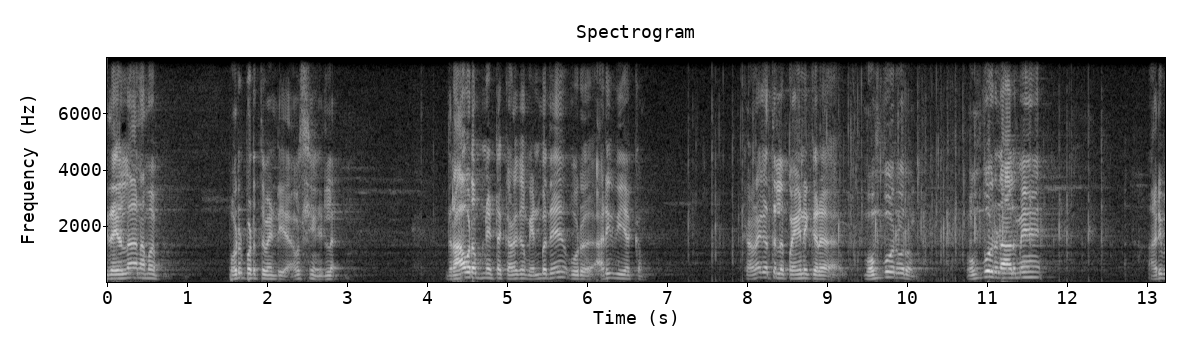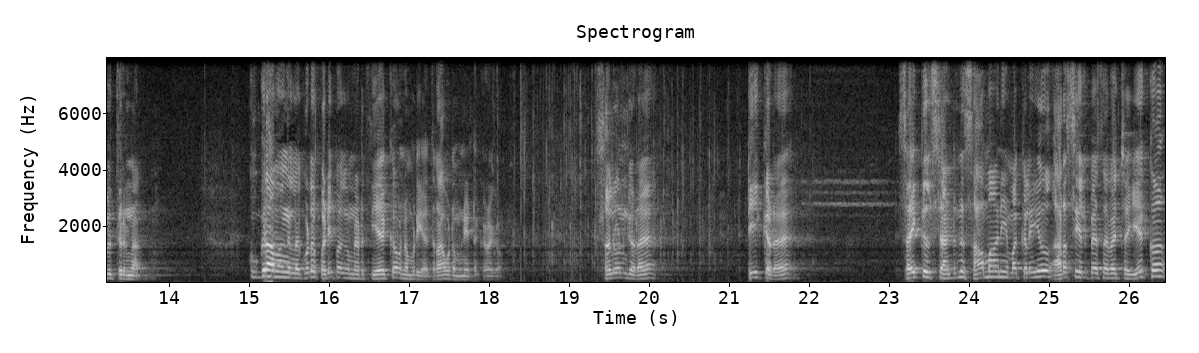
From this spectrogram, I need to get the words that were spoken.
இதையெல்லாம் நம்ம பொருட்படுத்த வேண்டிய அவசியம் இல்லை. திராவிட முன்னேற்ற கழகம் என்பதே ஒரு அறிவு இயக்கம். கழகத்தில் பயணிக்கிற ஒவ்வொருவரும் ஒவ்வொரு நாளுமே அறிவு திருநாள். குக்கிராமங்களில் கூட படிப்பகம் நடத்திய இயக்கம் நம்முடைய திராவிட முன்னேற்ற கழகம். சலூன் கடை டீ கடை சைக்கிள் ஸ்டாண்டுன்னு சாமானிய மக்களையும் அரசியல் பேச வச்ச இயக்கம்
